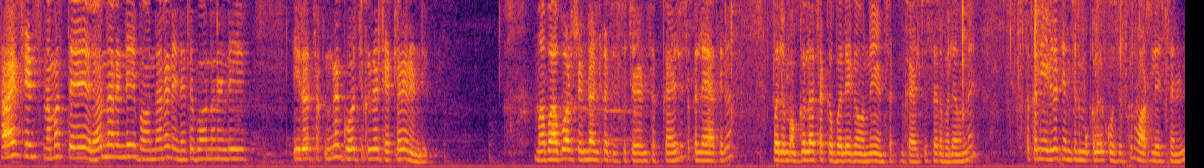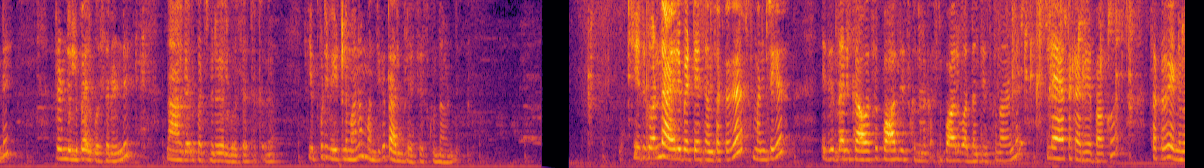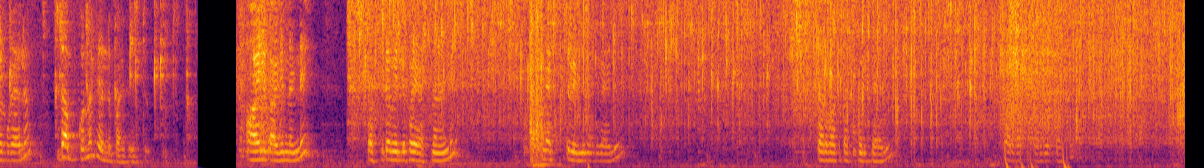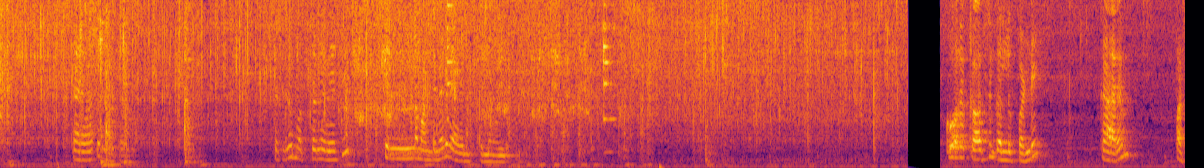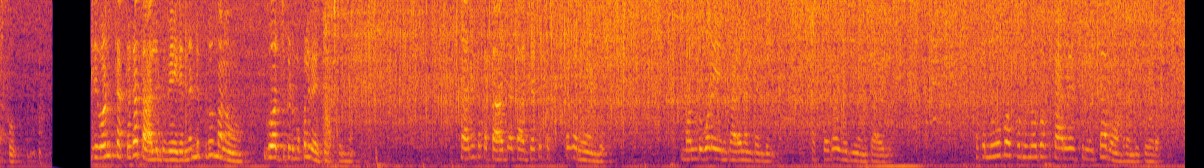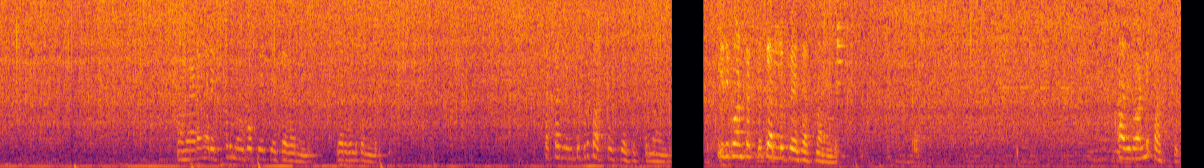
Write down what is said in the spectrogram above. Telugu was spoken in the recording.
హాయ్ ఫ్రెండ్స్ నమస్తే. ఎలా ఉన్నారండి? బాగున్నారా? నేనైతే బాగున్నానండి. ఈరోజు చక్కగా గోరుచిక్కుడుగా చెట్లవేనండి. మా బాబు వాళ్ళ ఫ్రెండ్ అంటిగా తీసుకొచ్చాడండి చక్కకాయలు చక్క లేతగా భలే మొగ్గలా చక్క భలేగా ఉన్నాయండి చక్కని కాయలు. చూసారా? భలే ఉన్నాయి. చక్క నీట్గా చిన్న చిన్న ముక్కలుగా కోసేసుకొని వాటర్లో వేస్తానండి. రెండు ఉల్లిపాయలు కోసానండి. నాలుగైదు పచ్చిమిరకాయలు కోసారు చక్కగా. ఇప్పుడు వీటిలో మనం మంచిగా తాలింపులు వేసేసుకుందామండి. ఇదిగోండి ఆయిల్ పెట్టేసాను చక్కగా మంచిగా. ఇది దానికి కావాల్సిన పాలు తీసుకున్నాను. కాస్త పాలు వద్దని తీసుకున్నానండి. లేత కరివేపాకు చక్కగా ఎండుమిరపకాయలు దంపుకున్న జల్లుపాయ పేస్ట్. ఆయిల్ కాగిందండి. ఫస్ట్గా వెల్లిపాయ వేస్తున్నానండి. నెక్స్ట్ ఎండుమిరపకాయలు తర్వాత పచ్చిమిరపకాయలు. తర్వాత కరివేపాకు. తర్వాత చక్కగా మొత్తంగా వేసి చిన్న మంట మీద వేగనిస్తున్నామండి. కూరకు కాసిన గల్లుప్పండి కారం పసుపు. ఇది కూడా చక్కగా తాలింపు వేగిందండి. ఇప్పుడు మనం గోర్చికుడు ముక్కలు వేసేసుకుందాం. కానీ ఒక తాజా తాజాగా చక్కగా ఉన్నాయండి. మందు కూడా ఏం కాయాలంటండి. చక్కగా ఉన్నాయండి కాయలు. ఒక నూపప్పు నూపప్పు కారం వేసుకుని ఇంకా బాగుంటుందండి కూర. మా మేడం గారు ఎప్పుడు నూపప్పు వేసి చేసేవారండి జరుగుంటుంది చక్కగా దీంట్లో ఇప్పుడు పసుపు ఉప్పు వేసేస్తున్నామండి ఇది కూడా చక్కగా కల్లుప్పు వేసేస్తున్నానండి. అదిగోండి పసుపు.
